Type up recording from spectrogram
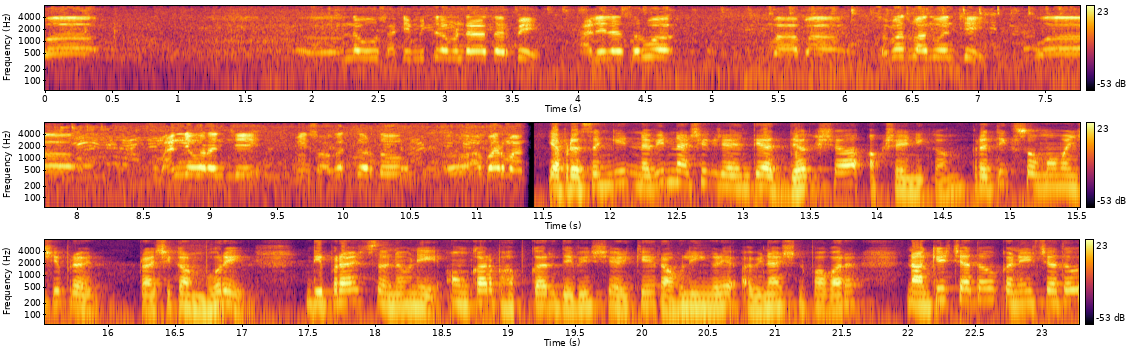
व अ, साठे मित्रमंडळातर्फे आलेल्या सर्व ब- समाज बांधवांचे व मान्यवरांचे मी स्वागत करतो. आभार मान या प्रसंगी नवीन नाशिक जयंती अध्यक्ष अक्षय निकम प्रतीक सोमवंशी प्र प्राची अंभोरे दीपराज सोनवणे ओंकार भापकर देवेश शेळके राहुल इंगळे अविनाश पवार नागेश जाधव गणेश जाधव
